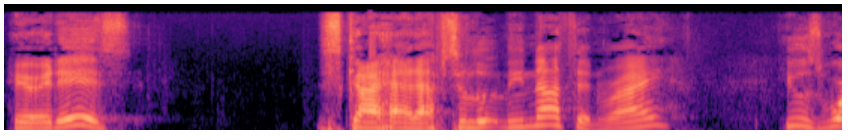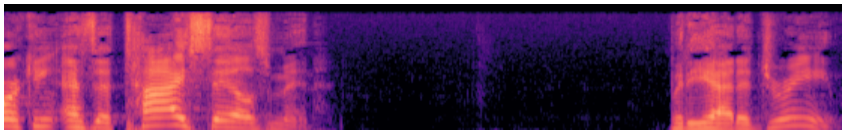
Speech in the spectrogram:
Here it is. This guy had absolutely nothing, right? He was working as a tie salesman. But he had a dream,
